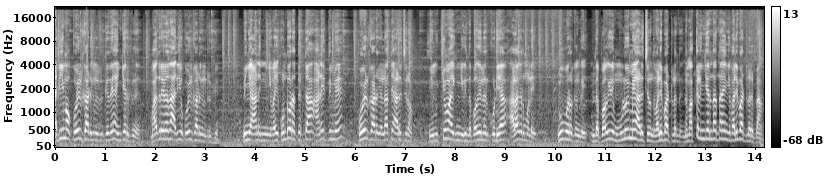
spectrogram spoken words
அதிகமாக கோயில் காடுகள் இருக்குது அங்கே இருக்குது மதுரையில் தான் அதிக கோயில் காடுகள் இருக்குது நீங்கள் நீங்கள் வை கொண்டு வர திட்டம் அனைத்துமே கோயில் காடுகள் எல்லாத்தையும் அழிச்சிடும் நீ முக்கியமாக இங்கே இந்த பகுதியில் இருக்கக்கூடிய அழகர் மலை. நூபுரக்கங்கை இந்த பகுதி முழுமையாக அழிச்சிடும் இந்த வழிபாட்டிலேருந்து. இந்த மக்கள் இங்கே இருந்தால் தானே இங்கே வழிபாட்டில் இருப்பாங்க.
